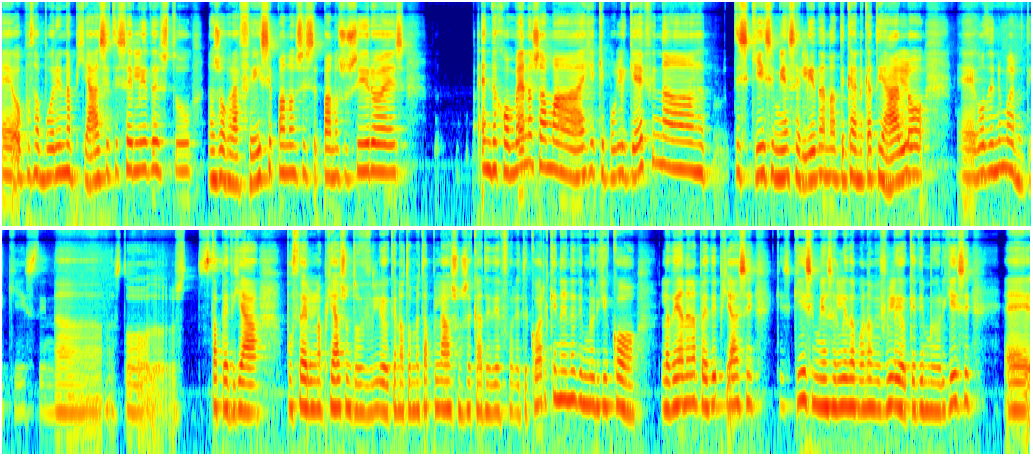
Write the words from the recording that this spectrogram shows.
ε, όπου θα μπορεί να πιάσει τις σελίδες του, να ζωγραφίσει πάνω, πάνω στους ήρωες. Ενδεχομένως, άμα έχει και πολύ κέφι, να τη σκίσει μια σελίδα, να την κάνει κάτι άλλο. Εγώ δεν είμαι αρνητική στην, στο, στα παιδιά που θέλουν να πιάσουν το βιβλίο και να το μεταπλάσουν σε κάτι διαφορετικό, αρκεί να είναι δημιουργικό. Δηλαδή, αν ένα παιδί πιάσει και σκίσει μια σελίδα από ένα βιβλίο και δημιουργήσει ε,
